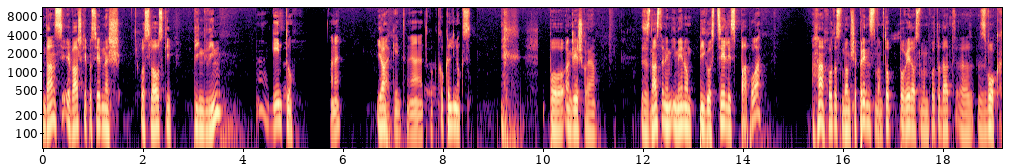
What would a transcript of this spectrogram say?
danes je vaški posebnež oslovski pingvin. A, Gentu. A ne? Ja, A, Gentu. Ja, tako, tako kot Linux. po angliško. Ja. Z znanstvenim imenom Pigoscelis papua. Aha, hotel sem vam še preden sem vam to povedal, sem vam hotel dati uh, zvok,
